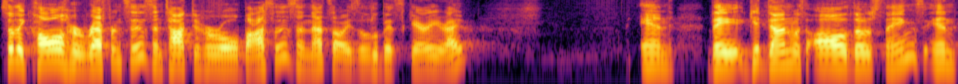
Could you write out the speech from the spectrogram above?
So they call her references and talk to her old bosses, and that's always a little bit scary, right? And they get done with all those things, and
